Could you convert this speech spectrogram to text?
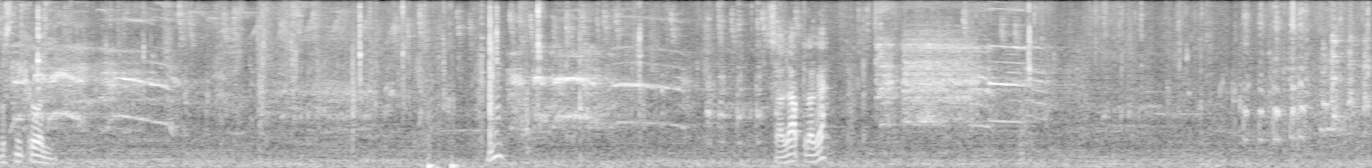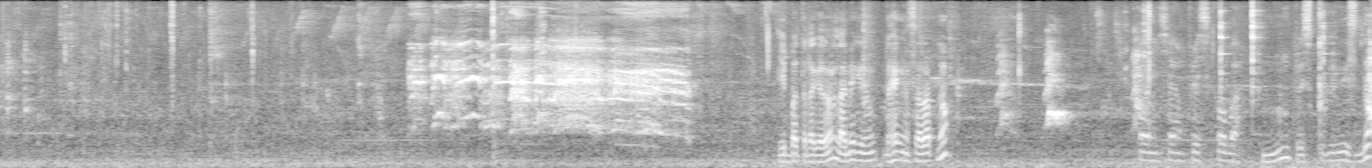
Boss Nicole. Sarap talaga. Iba talaga no? Lamig yung dahil ang sarap no? Yung siyang frisco ba? Hmm, presko yung isda.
